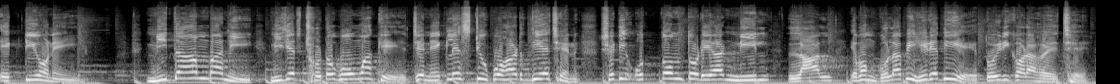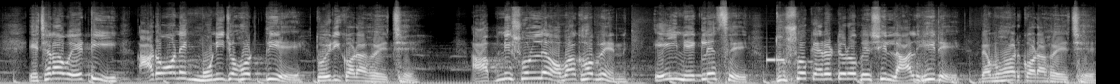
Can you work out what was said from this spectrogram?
একটিও নেই। নীতা আম্বানি নিজের ছোট বৌমাকে যে নেকলেসটি উপহার দিয়েছেন, সেটি অত্যন্ত রেয়ার নীল, লাল এবং গোলাপি হিরে দিয়ে তৈরি করা হয়েছে। এছাড়াও এটি আরও অনেক মণিজহর দিয়ে তৈরি করা হয়েছে। আপনি শুনলে অবাক হবেন, এই নেকলেসে দুশো ক্যারেটেরও বেশি লাল হিরে ব্যবহার করা হয়েছে।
